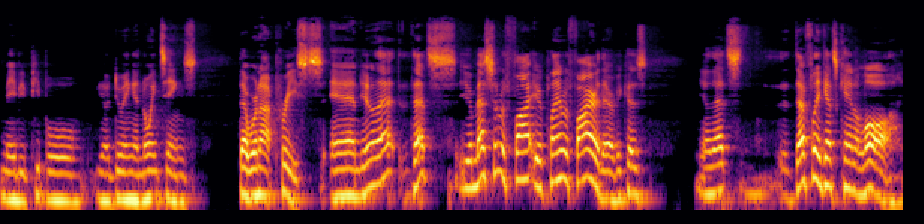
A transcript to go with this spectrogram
maybe people you know doing anointings that were not priests, and you know that that's you're messing with fire. You're playing with fire there because you know that's definitely against canon law,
